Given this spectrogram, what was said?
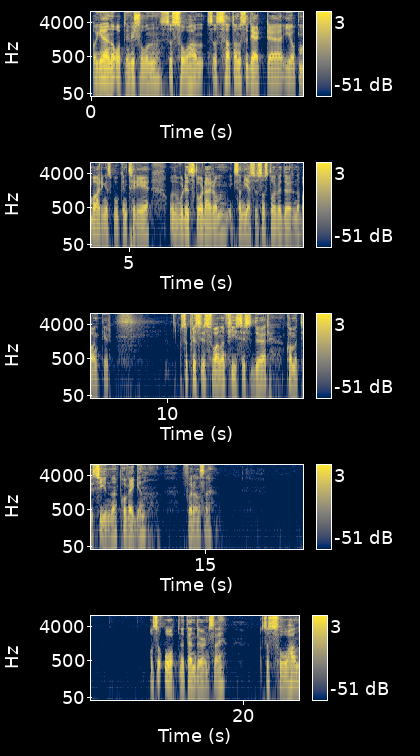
Og I denne åpne visjonen så, så, han, så satt han og studerte i åpenbaringsboken 3, hvor det står der om sant, Jesus som står ved døren og banker. Og Så plutselig så han en fysisk dør komme til syne på veggen foran seg. Og så åpnet den døren seg, og så så han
